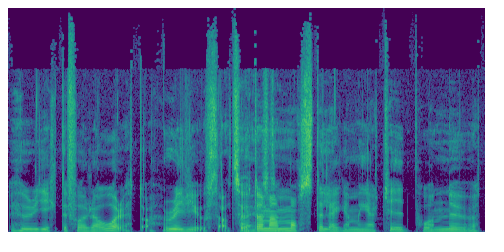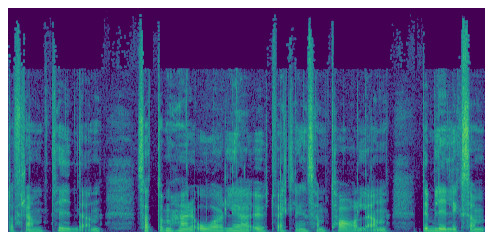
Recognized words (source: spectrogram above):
hur gick det förra året då? Reviews alltså. Ja, Utan man måste lägga mer tid på nuet och framtiden. Så att de här årliga utvecklingssamtalen, det blir liksom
